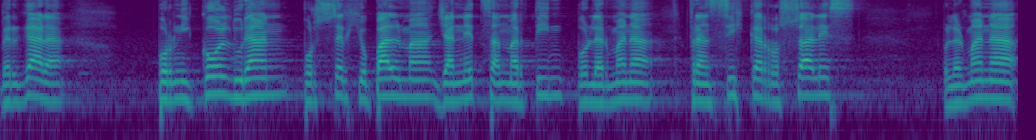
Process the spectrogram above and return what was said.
Vergara, por Nicole Durán, por Sergio Palma, Janet San Martín, por la hermana Francisca Rosales, por la hermana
